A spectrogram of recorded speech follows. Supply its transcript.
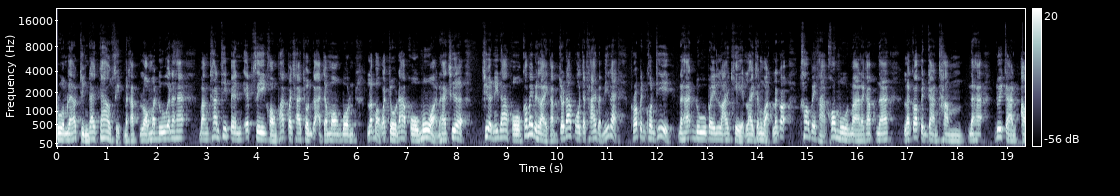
รวมแล้วจึงได้ 90นะครับลองมาดูกันนะฮะบางท่านที่เป็น FC ของพรรคประชาชนก็อาจจะมองบน แล้วบอกว่าโจด้าโพมั่วนะฮะเชื่อ เชื่อนิด้าโพก็ไม่เป็นไรครับโจด้าโพจะทายแบบนี้แหละ เพราะเป็นคนที่นะฮะดูไปรายเขตรายจังหวัด แล้วก็เข้าไปหาข้อมูลมานะครับนะแล้วก็เป็นการทำนะฮะด้วยการเอา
